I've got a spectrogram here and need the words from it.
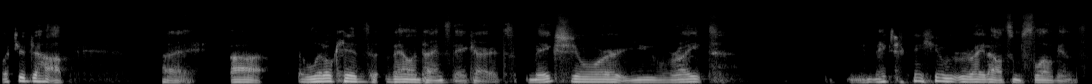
What's your job? All right. Uh, little kids' Valentine's Day cards. Make sure you write. Make sure you write out some slogans.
